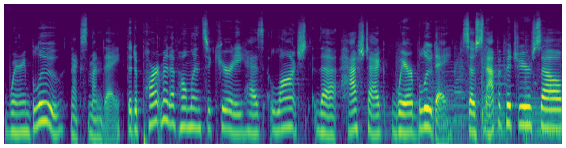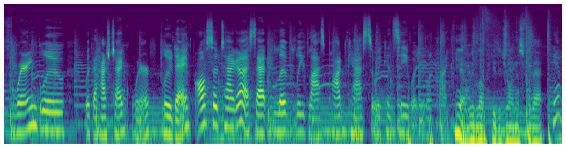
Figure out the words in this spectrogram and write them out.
wearing blue next Monday. The Department of Homeland Security has launched the hashtag Wear Blue Day. So snap a picture of yourself wearing blue with the hashtag Wear Blue Day. Also tag us at Live Lead Last Podcast so we can see what you look like. Yeah, we'd love for you to join us for that. Yeah.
